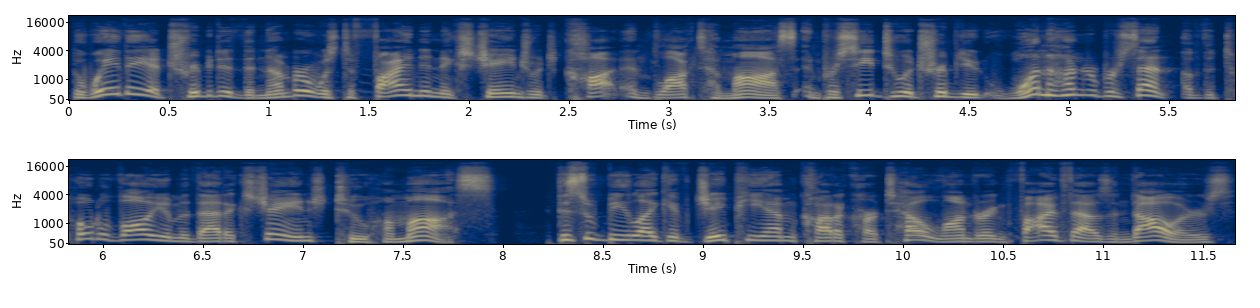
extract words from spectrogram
the way they attributed the number was to find an exchange which caught and blocked Hamas and proceed to attribute 100% of the total volume of that exchange to Hamas. This would be like if JPM caught a cartel laundering $5,000,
